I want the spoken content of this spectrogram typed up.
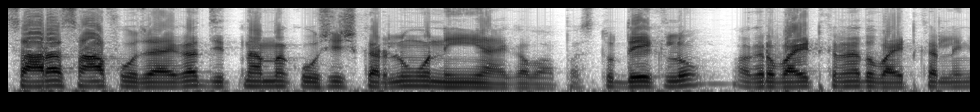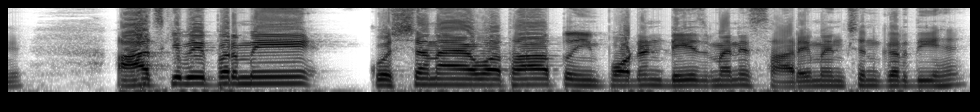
सारा साफ़ हो जाएगा, जितना मैं कोशिश कर लूँ, वो नहीं आएगा वापस। तो देख लो, अगर वाइट करना है तो वाइट कर लेंगे। आज के पेपर में क्वेश्चन आया हुआ था तो इंपॉर्टेंट डेज़ मैंने सारे मेंशन कर दिए हैं।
